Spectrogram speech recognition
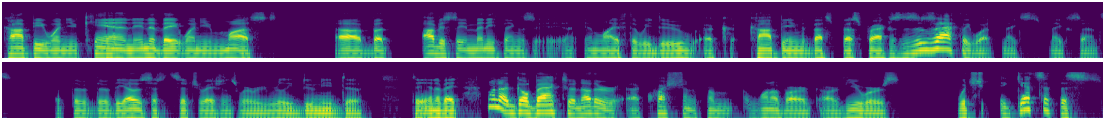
"copy when you can, innovate when you must." Uh, but obviously, in many things in life that we do, uh, copying the best best practices is exactly what makes makes sense. But there, there are the other situations where we really do need to to innovate. I want to go back to another uh, question from one of our, our viewers, which gets at this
